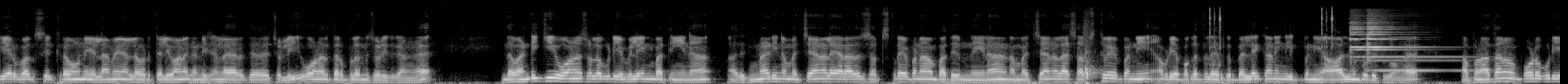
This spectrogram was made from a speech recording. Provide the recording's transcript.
கியர் பாக்ஸு க்ரௌன் எல்லாமே நல்ல ஒரு தெளிவான கண்டிஷனில் இருக்கிறத சொல்லி ஓனர் தரப்புலேருந்து சொல்லியிருக்காங்க. இந்த வண்டிக்கு ஓனர் சொல்லக்கூடிய விலைன்னு பார்த்தீங்கன்னா அதுக்கு முன்னாடி நம்ம சேனலை யாராவது சப்ஸ்கிரைப் பண்ணாமல் பார்த்துருந்தீங்கன்னா நம்ம சேனலை சப்ஸ்கிரைப் பண்ணி அப்படியே பக்கத்தில் இருக்க பெல்லைக்கானை கிளிக் பண்ணி ஆள்னு போட்டுக்கோங்க. அப்போ அப்போனா தான் நம்ம போடக்கூடிய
